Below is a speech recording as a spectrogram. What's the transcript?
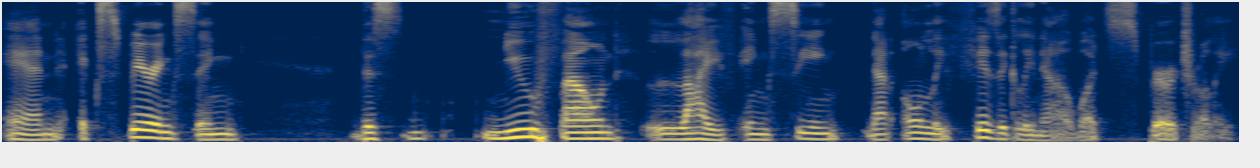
And experiencing this newfound life in seeing not only physically now, but spiritually.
